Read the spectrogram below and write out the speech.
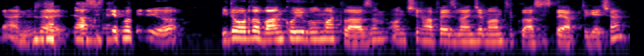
Yani biraz asist bir- yapabiliyor. Bir de orada bankoyu bulmak lazım. Onun için Hafez bence mantıklı. Asist de yaptı geçen.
